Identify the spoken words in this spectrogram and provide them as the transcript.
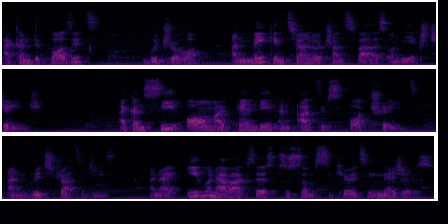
I can deposit, withdraw, and make internal transfers on the exchange. I can see all my pending and active spot trades and grid strategies, and I even have access to some security measures.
